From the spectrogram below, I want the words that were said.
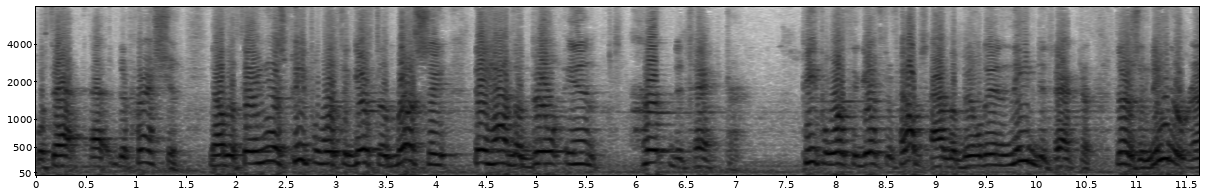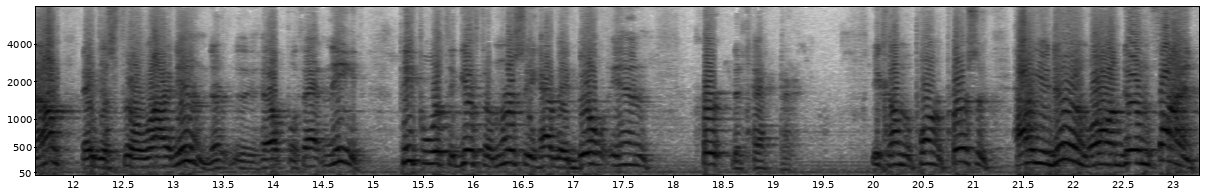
with that uh, depression. Now, the thing is, people with the gift of mercy, they have a built in hurt detector. People with the gift of helps have a built-in need detector. There's a need around, they just fill right in. They help with that need. People with the gift of mercy have a built-in hurt detector. You come upon a person, how you doing? Well, I'm doing fine.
